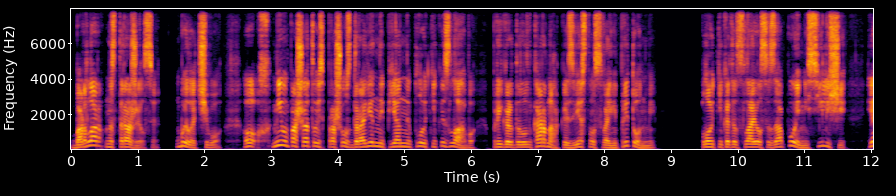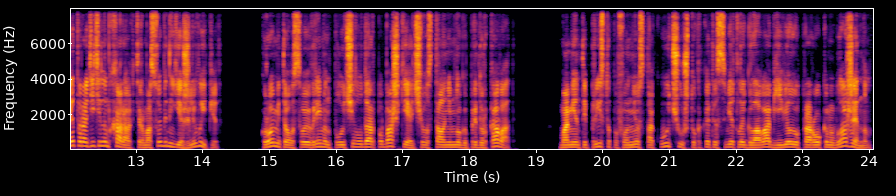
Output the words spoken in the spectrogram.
Барлар насторожился. Было отчего. Ох, мимо пошатываясь прошел здоровенный пьяный плотник из Лабо, пригорода Ланкарнака, известного своими притонами. Плотник этот славился запоями, силищей и отвратительным характером, особенно ежели выпьет. Кроме того, в свое время он получил удар по башке, отчего стал немного придурковат. В моменты приступов он нес такую чушь, что какая-то светлая голова объявила его пророком и блаженным.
